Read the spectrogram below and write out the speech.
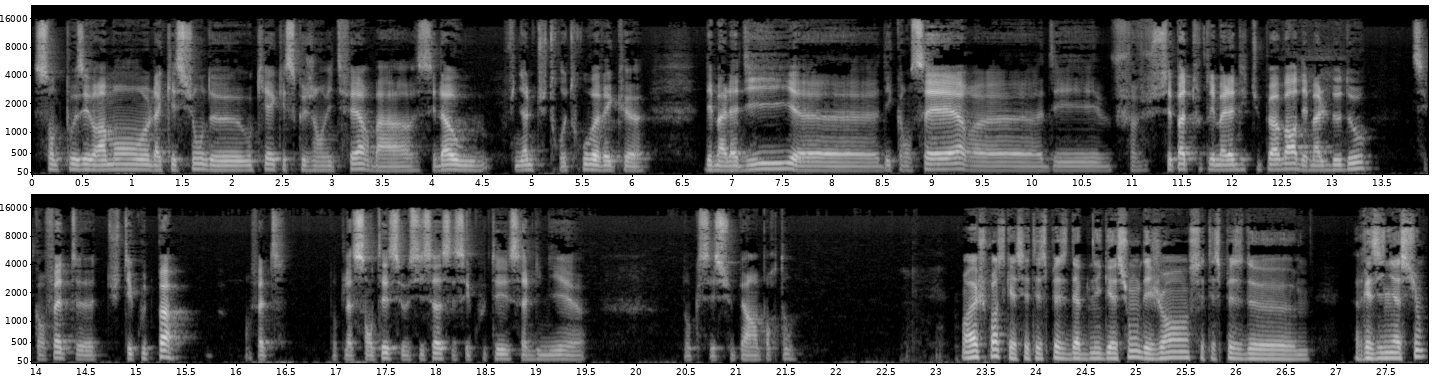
sans te poser vraiment la question de ok qu'est-ce que j'ai envie de faire, bah c'est là où au final tu te retrouves avec euh, des maladies, euh, des cancers, euh, des, je sais pas toutes les maladies que tu peux avoir, des mal de dos. C'est qu'en fait euh, tu t'écoutes pas, en fait. Donc la santé c'est aussi ça, c'est s'écouter, s'aligner. euh. donc c'est super important. Ouais, je pense qu'il y a cette espèce d'abnégation des gens, cette espèce de résignation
